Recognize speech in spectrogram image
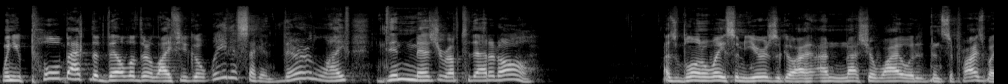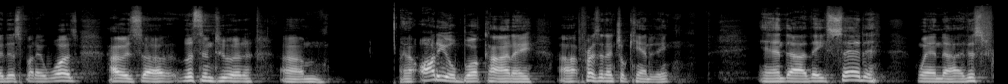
when you pull back the veil of their life, you go, wait a second, their life didn't measure up to that at all. I was blown away some years ago. I, am not sure why I would have been surprised by this, but I was. I was uh, listening to an, um, an audio book on a uh, presidential candidate. And uh, they said when uh, this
